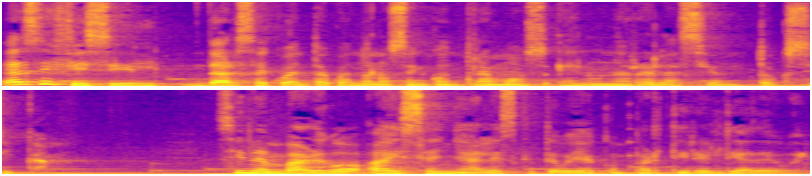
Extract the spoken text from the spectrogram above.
Es difícil darse cuenta cuando nos encontramos en una relación tóxica. Sin embargo, hay señales que te voy a compartir el día de hoy.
